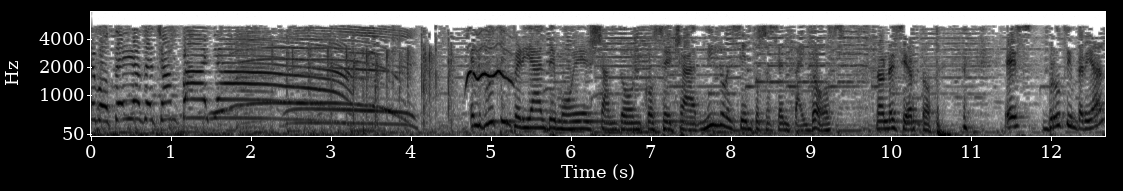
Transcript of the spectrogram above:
12 botellas de champaña. El Bruto Imperial de Moët Chandon cosecha 1962. No, no es cierto. Es Bruto Imperial.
